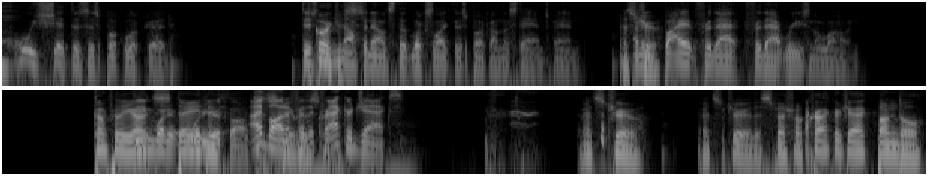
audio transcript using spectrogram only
holy shit, does this book look good? There's gorgeous. nothing else that looks like this book on the stands, man. That's I true. mean, buy it for that for that reason alone. Come for the Dean, yard what, are- what are your thoughts? I bought it for the the story. Cracker Jacks. That's true. That's true. The special Cracker Jack bundle,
